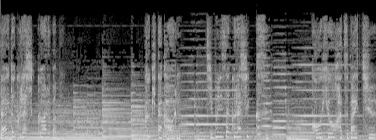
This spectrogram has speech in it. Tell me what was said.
ライトクラシックアルバム。久喜田薫ジブリザクラシックス。好評発売中。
